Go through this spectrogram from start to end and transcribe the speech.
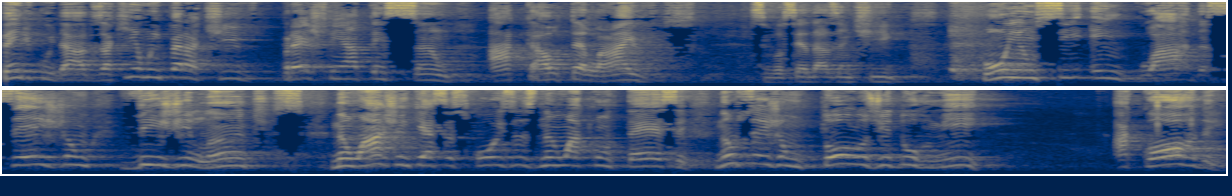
Tende cuidados, aqui é um imperativo, prestem atenção, acautelai-vos, se você é das antigas. Ponham-se em guarda, sejam vigilantes. Não achem que essas coisas não acontecem. Não sejam tolos de dormir. Acordem.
